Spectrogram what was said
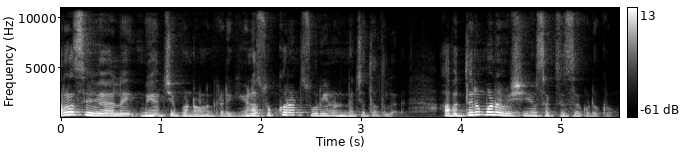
அரசு வேலை முயற்சி பண்ணுறவங்களும் கிடைக்கும். ஏன்னா சுக்கிரன் சூரியனோட நட்சத்திரத்தில். அப்போ திருமண விஷயம் சக்ஸஸை கொடுக்கும்.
